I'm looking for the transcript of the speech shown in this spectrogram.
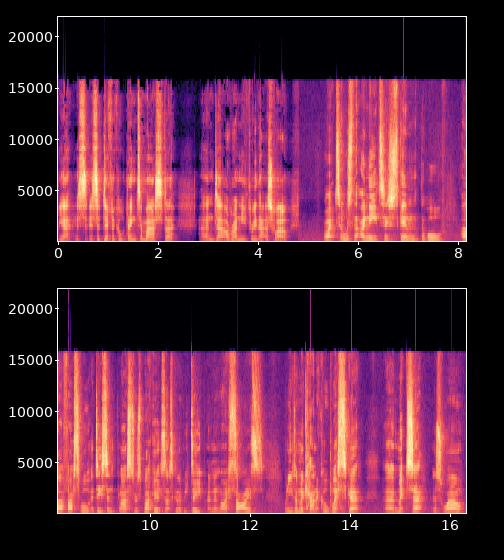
yeah, it's, it's a difficult thing to master and uh, I'll run you through that as well. Right, tools that I need to skin the wall. First of all, a decent plasterer's bucket, so that's going to be deep and a nice size. We need a mechanical whisker uh, mixer as well,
